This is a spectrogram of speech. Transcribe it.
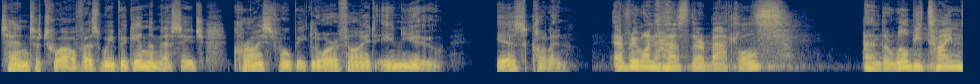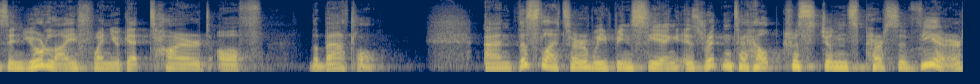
10 to 12 as we begin the message Christ will be glorified in you. Here's Colin. Everyone has their battles, and there will be times in your life when you get tired of the battle. And this letter we've been seeing is written to help Christians persevere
